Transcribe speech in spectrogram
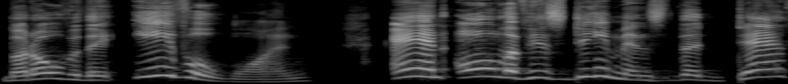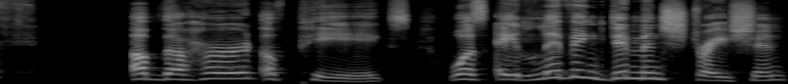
but over the evil one and all of his demons. The death of the herd of pigs was a living demonstration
